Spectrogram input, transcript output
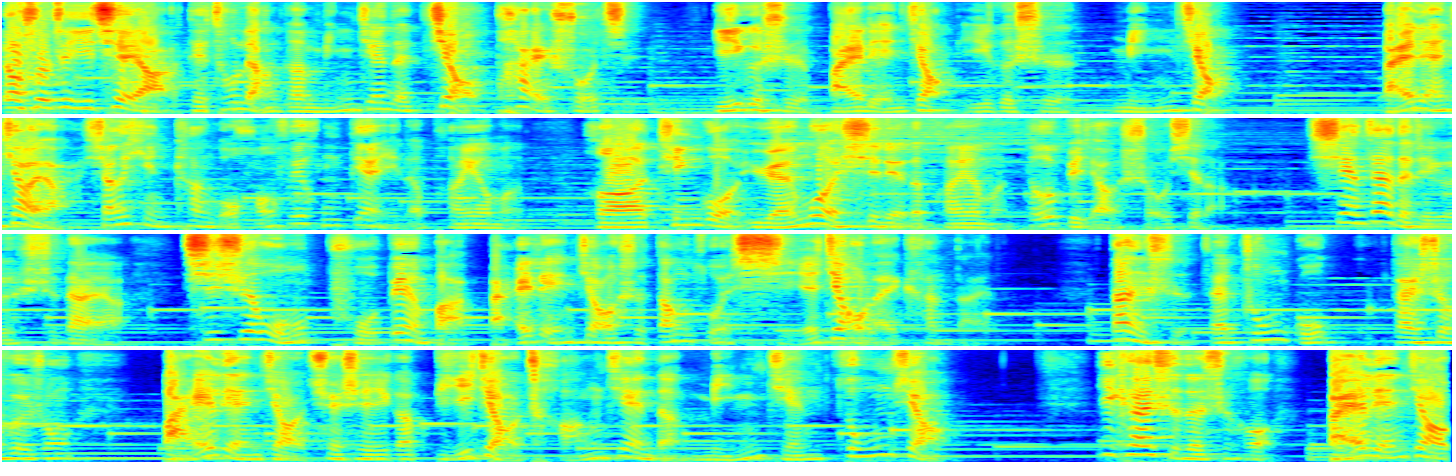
要说这一切呀，得从两个民间的教派说起，一个是白莲教，一个是明教。白莲教呀，相信看过黄飞鸿电影的朋友们和听过元末系列的朋友们都比较熟悉了。现在的这个时代啊。其实我们普遍把白莲教是当做邪教来看待的，但是在中国古代社会中，白莲教却是一个比较常见的民间宗教。一开始的时候，白莲教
